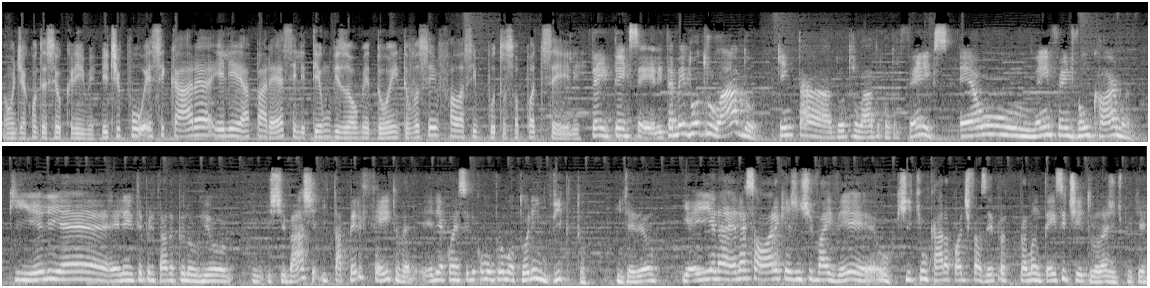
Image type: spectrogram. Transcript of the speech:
onde aconteceu o crime. E tipo, esse cara, ele aparece, ele tem um visual medonho, então você fala assim, puta, só pode ser ele. Tem, tem que ser ser ele. Também do outro lado, quem tá do outro lado contra o Fênix é o Main Friend Von Karma, que ele é ele é interpretado pelo Ryo Ishibashi e tá perfeito, velho. Ele é conhecido como promotor invicto, entendeu? E aí é nessa hora que a gente vai ver o que, que um cara pode fazer para manter esse título, né, gente? Porque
